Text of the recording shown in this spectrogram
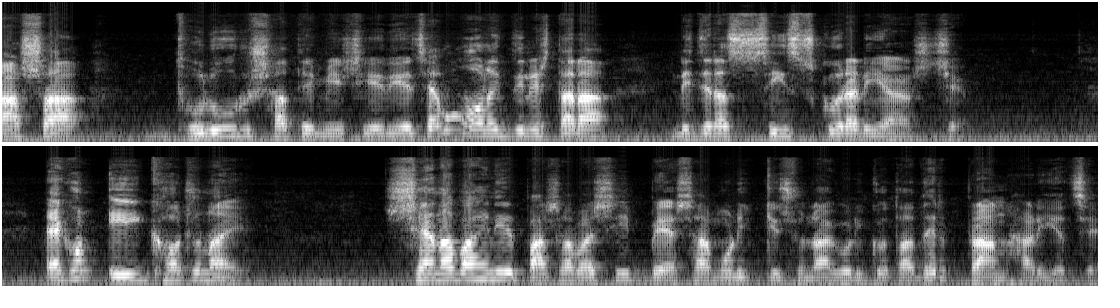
রাশা ধুলুর সাথে মিশিয়ে দিয়েছে এবং অনেক জিনিস তারা নিজেরা সিজ করে নিয়ে আসছে। এখন এই ঘটনায় সেনাবাহিনীর পাশাপাশি বেসামরিক কিছু নাগরিকও তাদের প্রাণ হারিয়েছে।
